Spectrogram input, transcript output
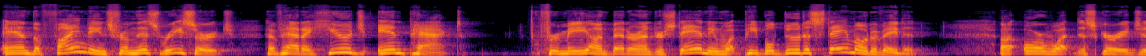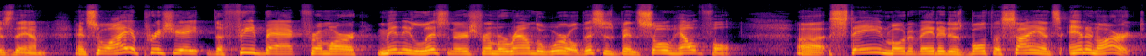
And the findings from this research have had a huge impact for me on better understanding what people do to stay motivated. Uh, or what discourages them. And so I appreciate the feedback from our many listeners from around the world. This has been so helpful. Uh, staying motivated is both a science and an art.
